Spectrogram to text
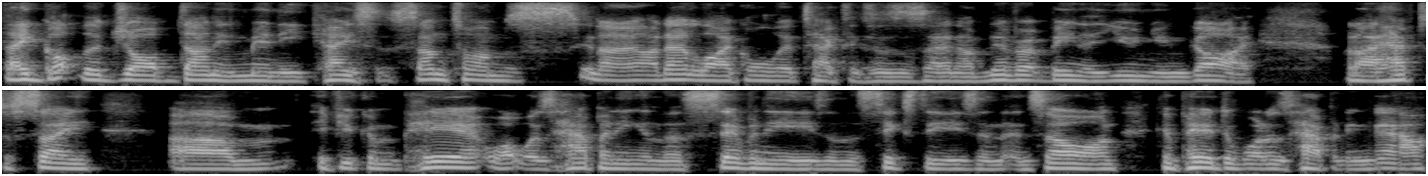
they got the job done in many cases. Sometimes, you know, I don't like all their tactics, as I say, and I've never been a union guy, but I have to say um, if you compare what was happening in the 70s and the 60s and, and so on compared to what is happening now,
